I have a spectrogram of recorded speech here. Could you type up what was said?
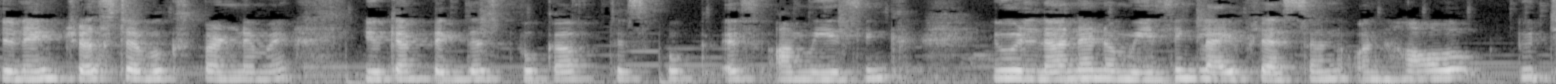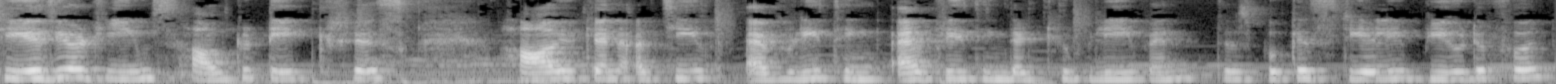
जिन्हें इंटरेस्ट है बुक्स पढ़ने में you can pick this book up this book is amazing you will learn an amazing life lesson on how to chase your dreams how to take risks how you can achieve everything everything that you believe in. This book is really beautiful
